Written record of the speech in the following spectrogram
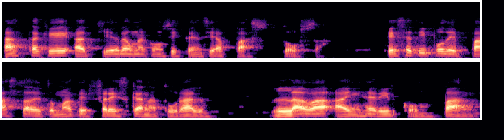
hasta que adquiera una consistencia pastosa. Ese tipo de pasta de tomate fresca natural la va a ingerir con pan.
